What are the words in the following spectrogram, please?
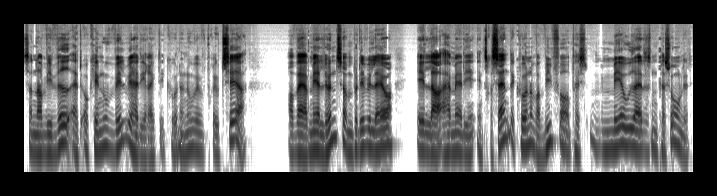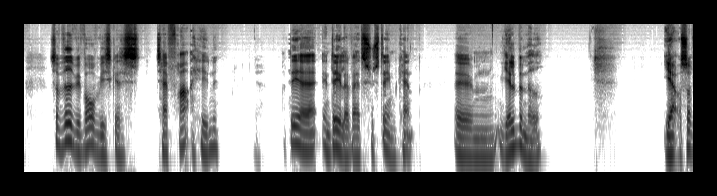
så når vi ved, at okay, nu vil vi have de rigtige kunder, nu vil vi prioritere at være mere lønsomme på det, vi laver, eller have mere de interessante kunder, hvor vi får mere ud af det sådan personligt, så ved vi, hvor vi skal tage fra hende. Ja. Og det er en del af, hvad et system kan øhm, hjælpe med. Ja, og så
